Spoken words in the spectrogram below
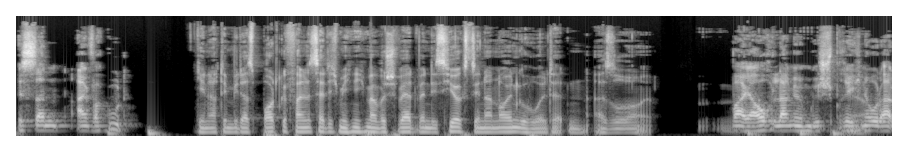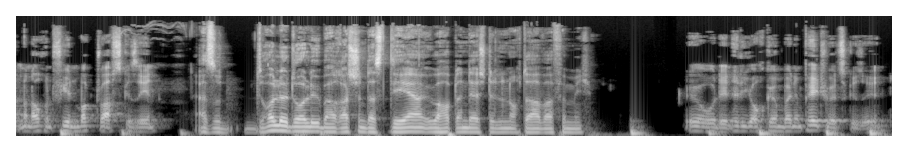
ist dann einfach gut. Je nachdem, wie das Board gefallen ist, hätte ich mich nicht mal beschwert, wenn die Seahawks den an neun geholt hätten. Also war ja auch lange im Gespräch, ja. ne? Oder hat man auch in vielen Mockdrafts gesehen? Also dolle, dolle überraschend, dass der überhaupt an der Stelle noch da war für mich. Jo, den hätte ich auch gern bei den Patriots gesehen.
